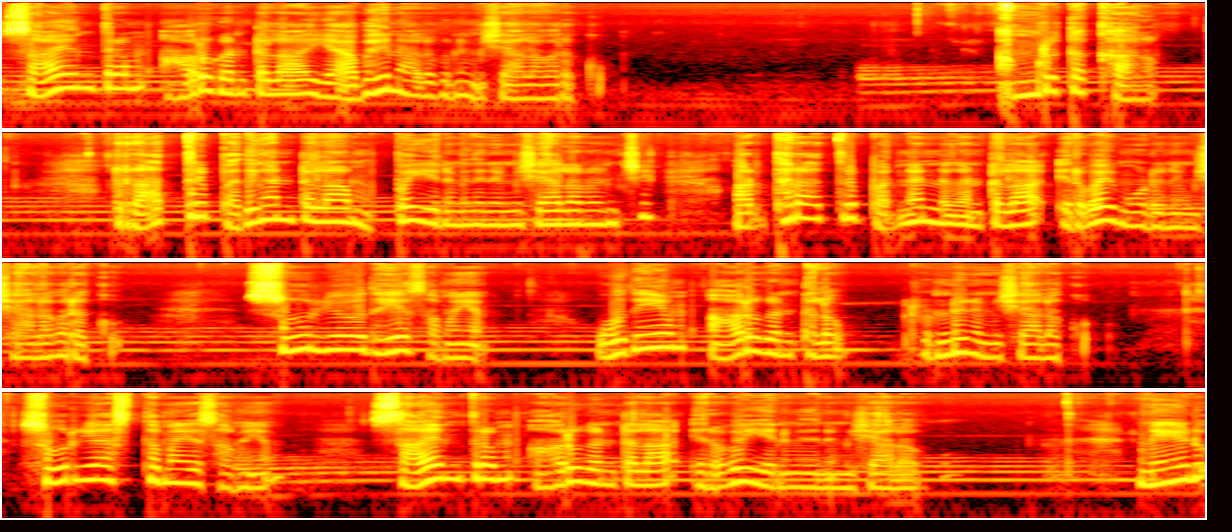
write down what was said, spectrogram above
సాయంత్రం ఆరు గంటల యాభై నాలుగు నిమిషాల వరకు. అమృతకాలం. రాత్రి పది గంటల ముప్పై ఎనిమిది నిమిషాల నుంచి అర్ధరాత్రి పన్నెండు గంటల ఇరవై మూడు నిమిషాల వరకు. సూర్యోదయ సమయం ఉదయం ఆరు గంటల రెండు నిమిషాలకు. సూర్యాస్తమయ సమయం సాయంత్రం ఆరు గంటల ఇరవై ఎనిమిది నిమిషాలకు. నేడు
